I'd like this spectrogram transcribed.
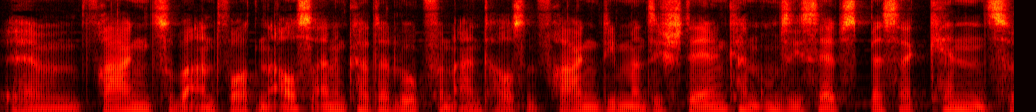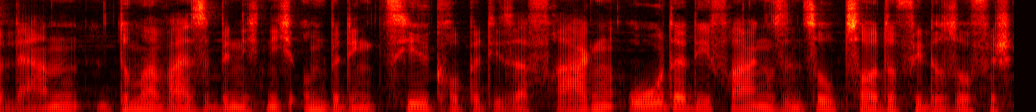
ähm, Fragen zu beantworten aus einem Katalog von 1000 Fragen, die man sich stellen kann, um sich selbst besser kennenzulernen. Dummerweise bin ich nicht unbedingt Zielgruppe dieser Fragen oder die Fragen sind so pseudophilosophisch,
